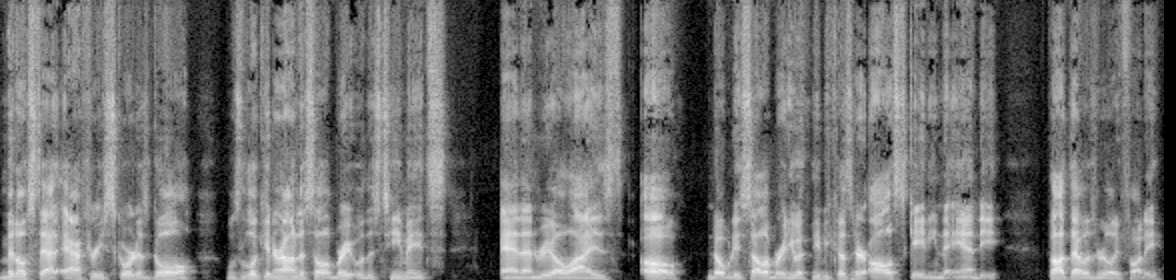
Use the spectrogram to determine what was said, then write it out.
Mittelstadt, after he scored his goal, was looking around to celebrate with his teammates, and then realized, oh, nobody's celebrating with me because they're all skating to Andy. Thought that was really funny.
